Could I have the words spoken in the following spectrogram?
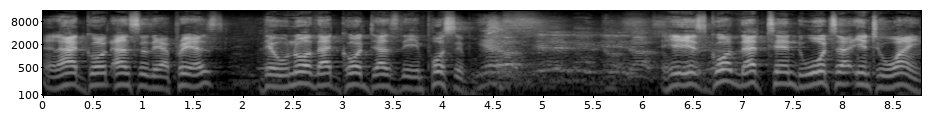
and had God answer their prayers, they will know that God does the impossible. He is God that turned water into wine.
